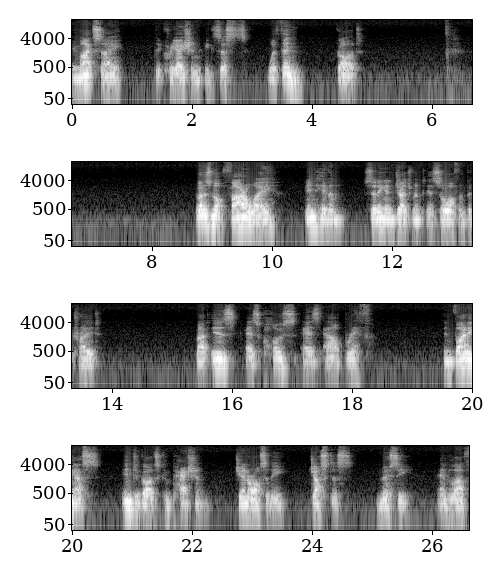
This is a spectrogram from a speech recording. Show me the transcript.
We might say that creation exists within God. God is not far away in heaven, sitting in judgment as so often portrayed, but is as close as our breath inviting us into God's compassion, generosity, justice, mercy, and love.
